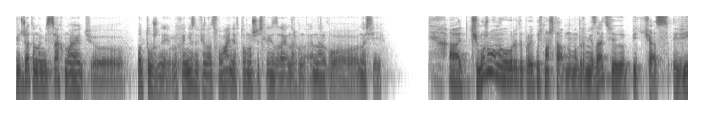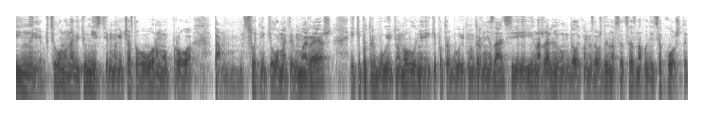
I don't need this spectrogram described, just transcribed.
бюджети на місцях мають е, потужний механізм фінансування, в тому числі за енерго, енергоносії. А чи можемо ми говорити про якусь масштабну модернізацію під час війни? В цілому, навіть у місті, ми часто говоримо про там сотні кілометрів мереж, які потребують оновлення, які потребують модернізації, і на жаль, ну далеко не завжди на все це знаходяться кошти.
